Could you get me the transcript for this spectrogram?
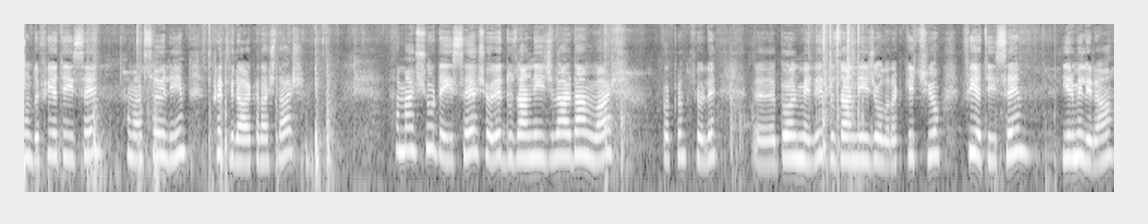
Bunun da fiyatı ise hemen söyleyeyim 40 lira arkadaşlar. Hemen şurada ise şöyle düzenleyicilerden var. Bakın şöyle e, bölmeli düzenleyici olarak geçiyor. Fiyatı ise 20 lira.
